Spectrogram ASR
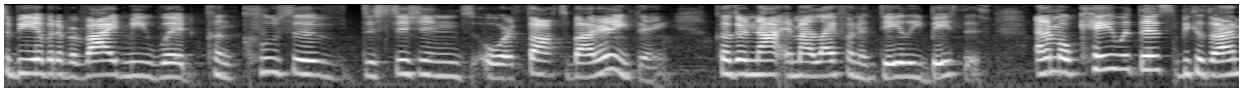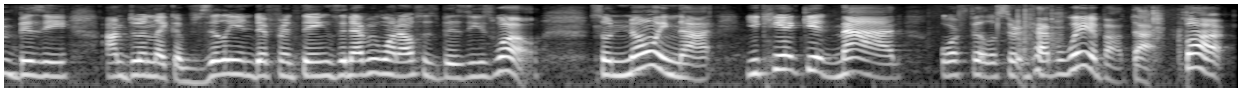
to be able to provide me with conclusive decisions or thoughts about anything because they're not in my life on a daily basis. And I'm okay with this because I'm busy. I'm doing like a zillion different things and everyone else is busy as well. So knowing that, you can't get mad or feel a certain type of way about that. But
